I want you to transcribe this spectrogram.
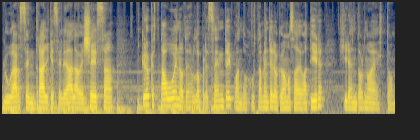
lugar central que se le da a la belleza, y creo que está bueno tenerlo presente cuando justamente lo que vamos a debatir gira en torno a esto.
